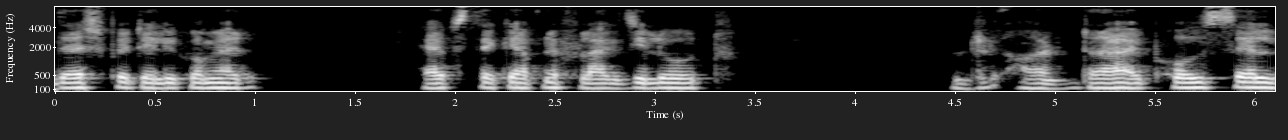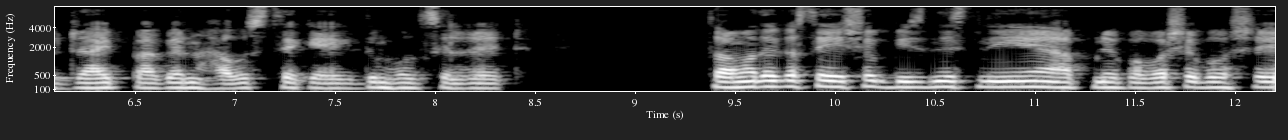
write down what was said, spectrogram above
দেশপে টেলিকমের অ্যাপস থেকে আপনি ফ্লাক্সিলোড ড্রাইভ হোলসেল ড্রাইভ পাবেন হাউস থেকে একদম হোলসেল রেট তো আমাদের কাছে এইসব বিজনেস নিয়ে আপনি প্রবাসে বসে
